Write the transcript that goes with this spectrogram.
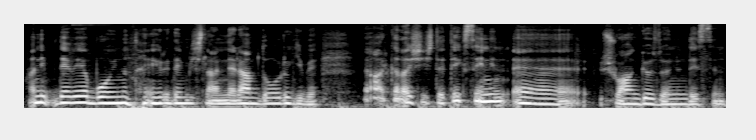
Hani deveye boynun eğri demişler Nerem doğru gibi. E, arkadaş işte tek senin e, şu an göz önündesin.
